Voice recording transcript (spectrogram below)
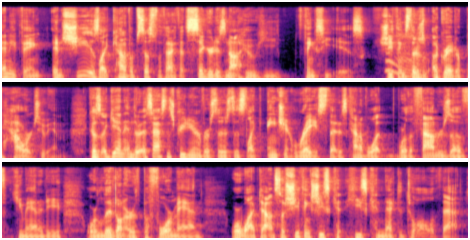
anything, and she is like kind of obsessed with the fact that Sigurd is not who he thinks he is. She thinks there's a greater power to him. Because again, in the Assassin's Creed universe, there's this like ancient race that is kind of what were the founders of humanity or lived on Earth before man were wiped out. And so she thinks she's he's connected to all of that.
